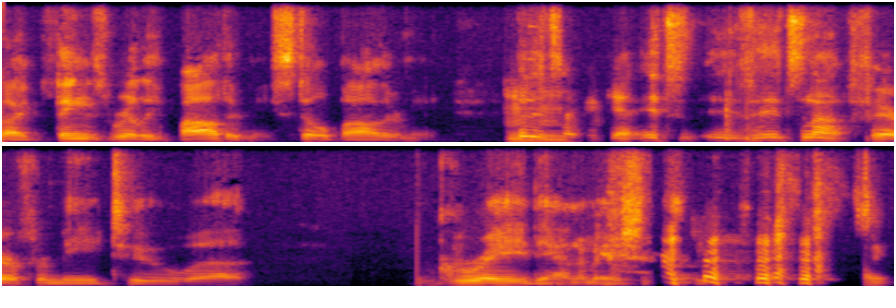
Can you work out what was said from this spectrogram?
like things really bother me still bother me. But it's like again it's it's, it's not fair for me to uh grade animation. Like,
